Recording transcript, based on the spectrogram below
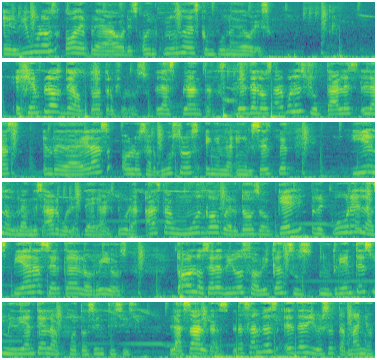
herbívoros o depredadores o incluso descomponedores. Ejemplos de autótrofos, las plantas, desde los árboles frutales, las enredaderas o los arbustos el, en el césped y en los grandes árboles de altura, hasta un musgo verdoso que recubre las piedras cerca de los ríos. Todos los seres vivos fabrican sus nutrientes mediante la fotosíntesis. Las algas. Las algas es de diverso tamaño,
